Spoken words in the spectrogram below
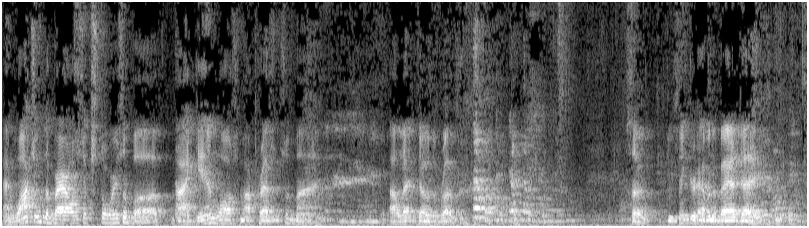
and watching the barrel six stories above, I again lost my presence of mind. I let go the rope. so, do you think you're having a bad day?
